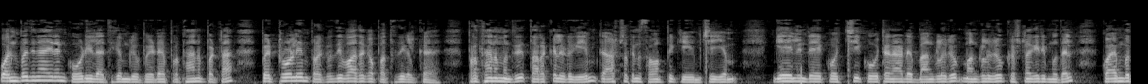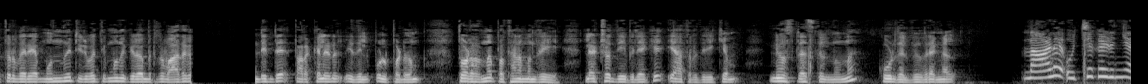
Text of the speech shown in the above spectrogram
ഒൻപതിനായിരം കോടിയിലധികം രൂപയുടെ പ്രധാനപ്പെട്ട പെട്രോളിയം പ്രകൃതിവാതക പദ്ധതികൾക്ക് പ്രധാനമന്ത്രി തറക്കല്ലിടുകയും രാഷ്ട്രത്തിന് സമർപ്പിക്കുകയും ചെയ്യും. ഗെയിലിന്റെ കൊച്ചി കൂറ്റനാട് ബംഗളൂരു മംഗളൂരു കൃഷ്ണഗിരി മുതൽ കോയമ്പത്തൂർ വരെ കിലോമീറ്റർ വാതക ിന്റെ തറക്കല്ലിടൽ ഇതിൽ ഉൾപ്പെടും. തുടർന്ന് പ്രധാനമന്ത്രി ലക്ഷദ്വീപിലേക്ക് യാത്ര തിരിക്കും. ന്യൂസ് ഡെസ്കിൽ നിന്ന് കൂടുതൽ വിവരങ്ങൾ. നാളെ ഉച്ചകഴിഞ്ഞ്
